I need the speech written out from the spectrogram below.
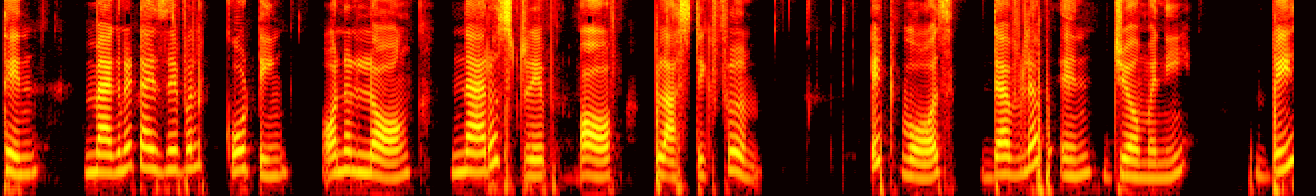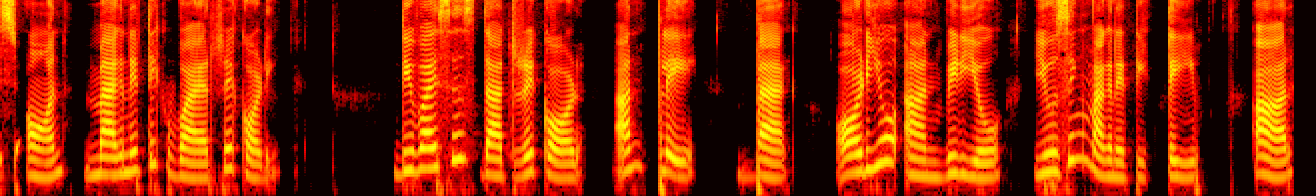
thin magnetizable coating on a long narrow strip of plastic film. It was developed in Germany based on magnetic wire recording. Devices that record and play back audio and video using magnetic tape are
